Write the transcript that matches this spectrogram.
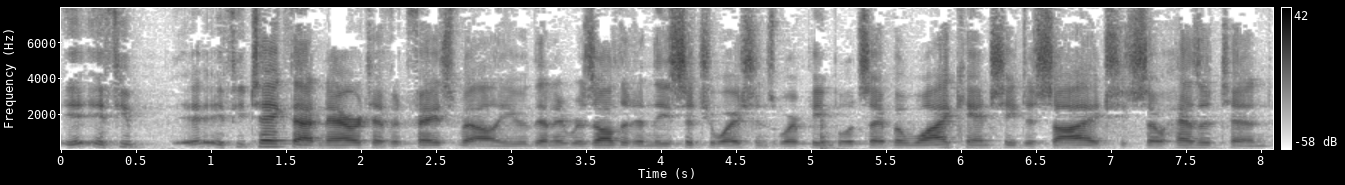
if you if you take that narrative at face value, then it resulted in these situations where people would say, "But why can't she decide? She's so hesitant."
